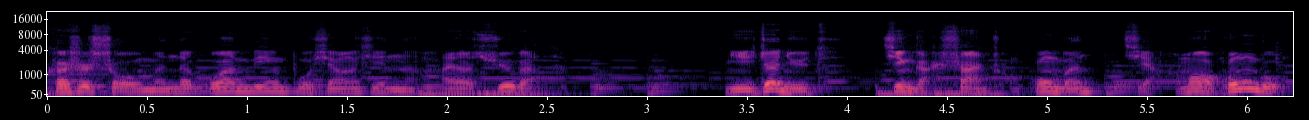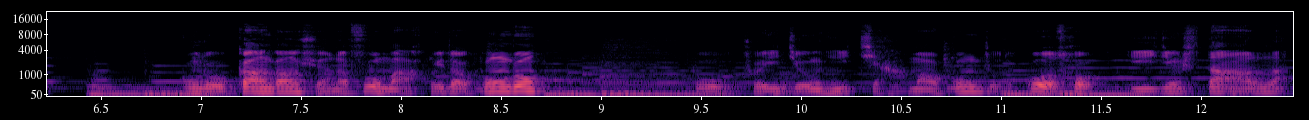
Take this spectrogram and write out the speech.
可是守门的官兵不相信呢，还要驱赶她。你这女子竟敢擅闯宫门，假冒公主！公主刚刚选了驸马回到宫中，不追究你假冒公主的过错，已经是大恩了，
